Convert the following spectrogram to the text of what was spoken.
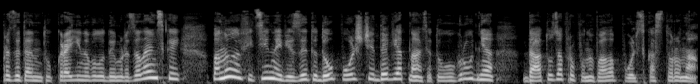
Президент України Володимир Зеленський планує офіційний візит до Польщі 19 грудня. Дату запропонувала польська сторона.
